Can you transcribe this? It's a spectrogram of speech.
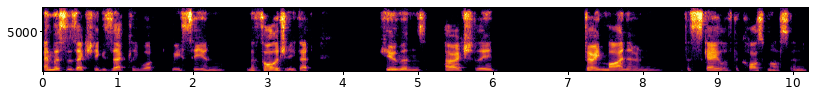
And this is actually exactly what we see in mythology that humans are actually very minor in the scale of the cosmos and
